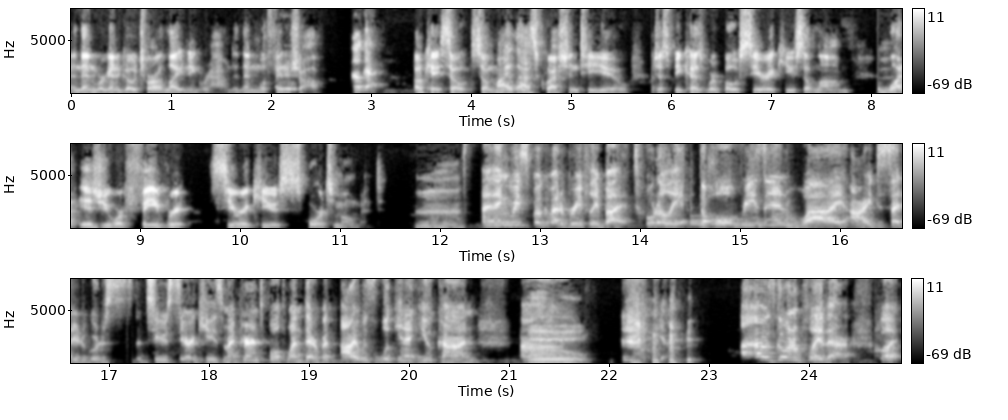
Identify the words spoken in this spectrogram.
and then we're going to go to our lightning round, and then we'll finish Ooh. off. Okay. Okay, so so my last question to you, just because we're both Syracuse alum, mm-hmm. what is your favorite Syracuse sports moment? Hmm. I think we spoke about it briefly, but totally the whole reason why I decided to go to, to Syracuse, my parents both went there, but I was looking at UConn. Um, Ooh. yeah. I was going to play there, but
